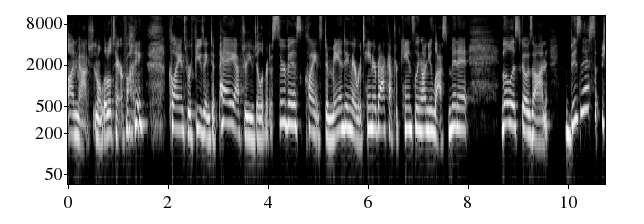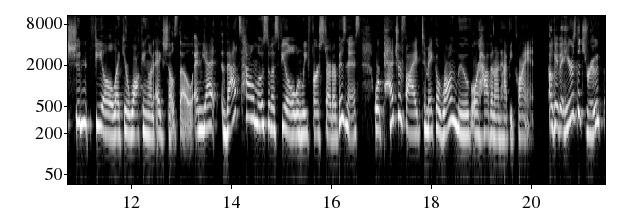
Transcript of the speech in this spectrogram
unmatched and a little terrifying. clients refusing to pay after you've delivered a service, clients demanding their retainer back after canceling on you last minute. The list goes on. Business shouldn't feel like you're walking on eggshells, though. And yet, that's how most of us feel when we first start our business. We're petrified to make a wrong move or have an unhappy client. Okay, but here's the truth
